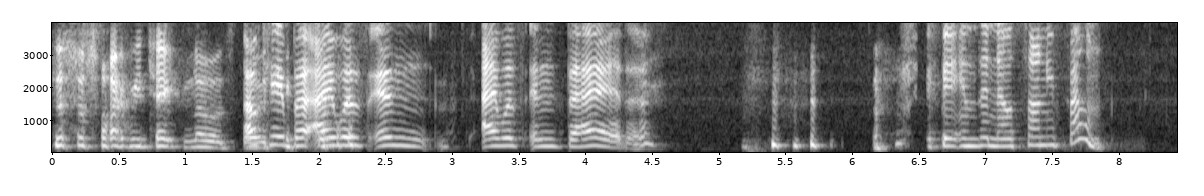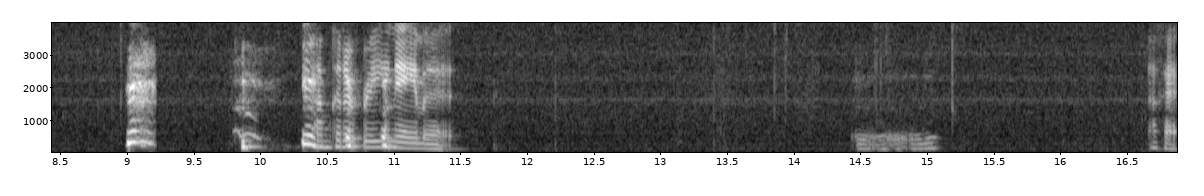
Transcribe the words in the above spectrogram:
This is why we take notes. Okay, but I was in I was in bed. Type it in the notes on your phone. I'm gonna rename it. Uh, Okay.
